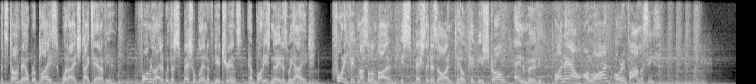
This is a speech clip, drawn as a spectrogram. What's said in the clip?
It's time to help replace what age takes out of you. Formulated with a special blend of nutrients our bodies need as we age. FortiFit Muscle and Bone is specially designed to help keep you strong and moving. Buy now, online or in pharmacies.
